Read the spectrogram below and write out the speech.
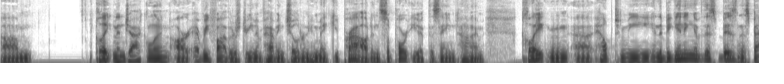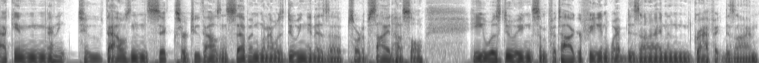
Um, Clayton and Jacqueline are every father's dream of having children who make you proud and support you at the same time. Clayton uh, helped me in the beginning of this business back in, I think, 2006 or 2007 when I was doing it as a sort of side hustle. He was doing some photography and web design and graphic design.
